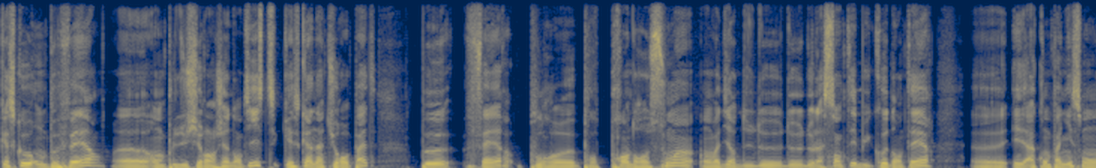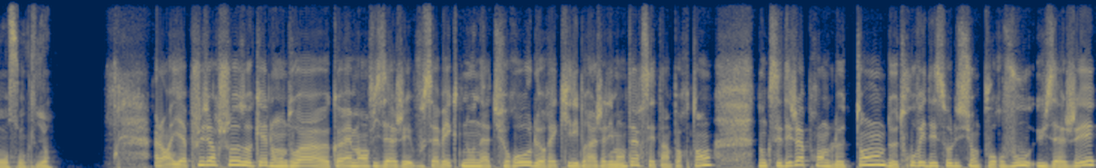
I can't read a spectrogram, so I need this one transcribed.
qu'est-ce qu'on peut faire, euh, en plus du chirurgien dentiste, qu'est-ce qu'un naturopathe peut faire pour, euh, pour prendre soin, on va dire, de, de, de- de la santé bucco-dentaire euh, et accompagner son, son client? Alors, il y a plusieurs choses auxquelles on doit euh, quand même envisager. Vous savez que nous, naturaux, le rééquilibrage alimentaire, c'est important. Donc, c'est déjà prendre le temps de trouver des solutions pour vous, usagers,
